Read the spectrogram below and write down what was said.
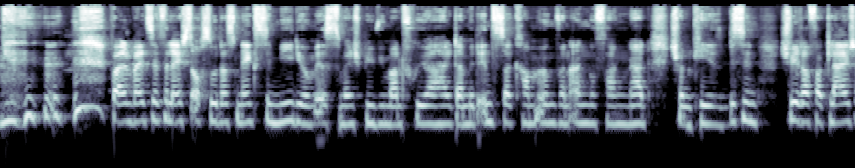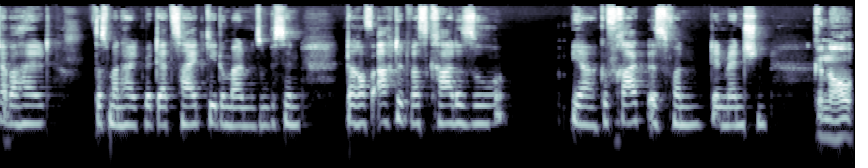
Vor allem, weil es ja vielleicht auch so das nächste Medium ist, zum Beispiel, wie man früher halt da mit Instagram irgendwann angefangen hat. Schon okay, ein bisschen schwerer Vergleich, aber halt, dass man halt mit der Zeit geht und man so ein bisschen darauf achtet, was gerade so, ja, gefragt ist von den Menschen. Genau.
